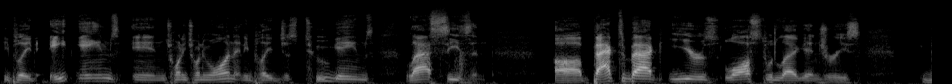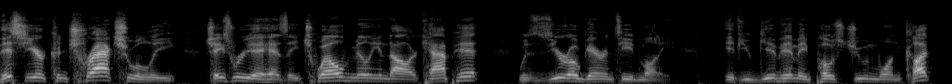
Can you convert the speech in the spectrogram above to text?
He played eight games in 2021, and he played just two games last season. Back to back years lost with leg injuries. This year, contractually, Chase Roullier has a $12 million cap hit with zero guaranteed money. If you give him a post June 1 cut,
